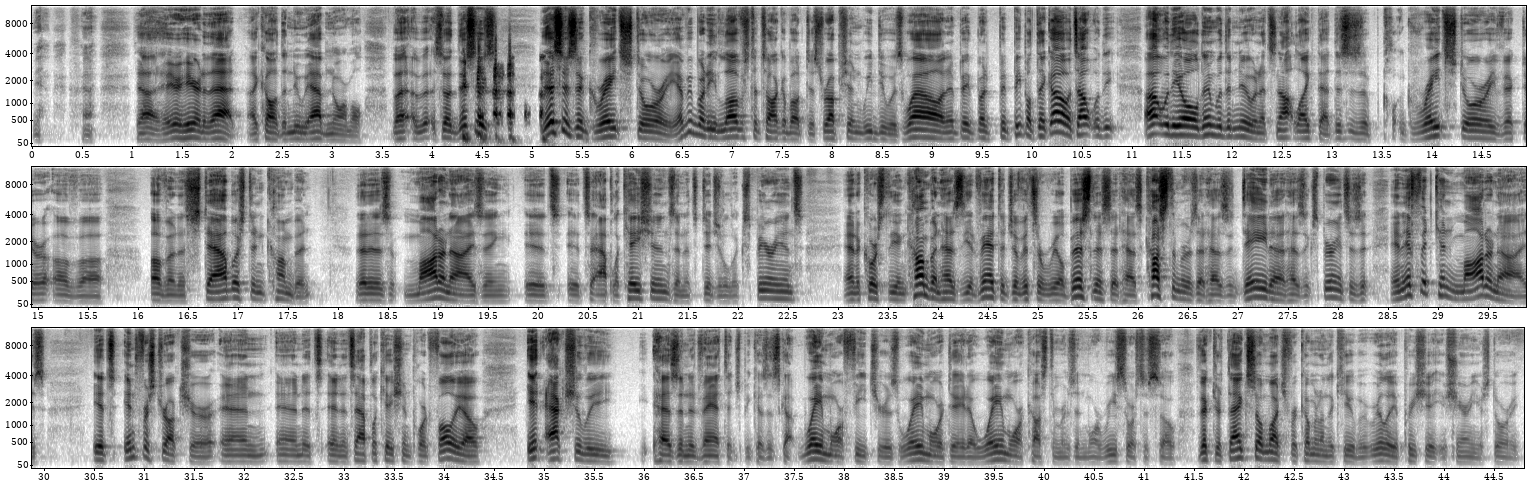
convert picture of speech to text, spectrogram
Yeah, yeah here, here to that. I call it the new abnormal. But so this is this is a great story. Everybody loves to talk about disruption. We do as well. And it, but, but people think, oh, it's out with the out with the old, in with the new, and it's not like that. This is a great story, Victor, of uh, of an established incumbent that is modernizing its, its applications and its digital experience. And of course, the incumbent has the advantage of it's a real business, it has customers, it has data, it has experiences. And if it can modernize its infrastructure and, and, its, and its application portfolio, it actually has an advantage because it's got way more features, way more data, way more customers and more resources. So Victor, thanks so much for coming on theCUBE. I really appreciate you sharing your story.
